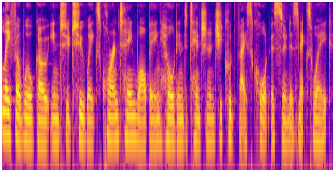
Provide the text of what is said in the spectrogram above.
Leifer will go into two weeks quarantine while being held in detention detention and she could face court as soon as next week.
